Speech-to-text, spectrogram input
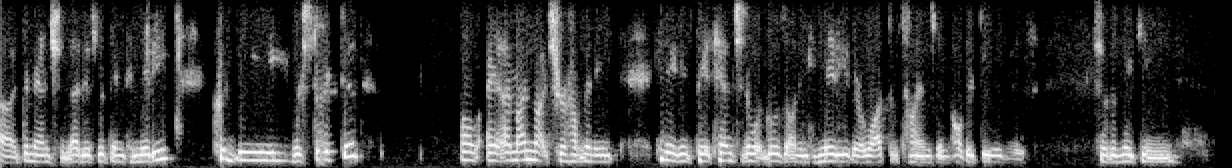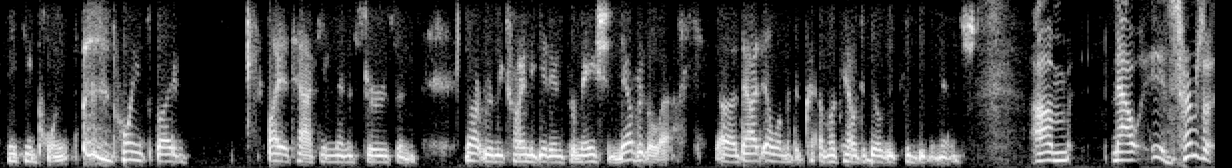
uh, dimension that is within committee could be restricted. Well, I'm, I'm not sure how many Canadians pay attention to what goes on in committee. There are lots of times when all they're doing is sort of making making points points by by attacking ministers and not really trying to get information. Nevertheless, uh, that element of, of, accountability could be diminished. Um, now, in terms of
